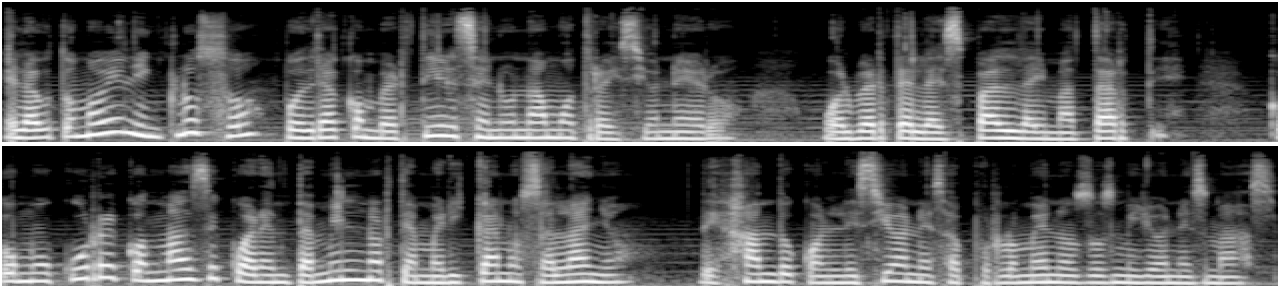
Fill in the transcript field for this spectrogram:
El automóvil incluso podría convertirse en un amo traicionero, volverte la espalda y matarte, como ocurre con más de 40.000 norteamericanos al año, dejando con lesiones a por lo menos 2 millones más.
